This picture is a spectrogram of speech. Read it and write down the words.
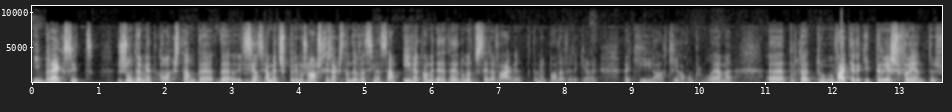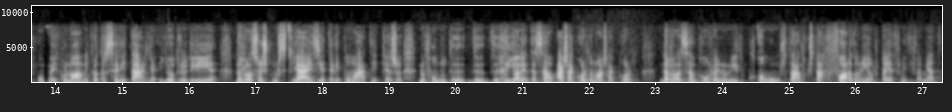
E Brexit, juntamente com a questão da, da, essencialmente esperemos nós que seja a questão da vacinação e eventualmente até de uma terceira vaga, que também pode haver aqui, aqui, aqui algum problema, Uh, portanto, vai ter aqui três frentes, uma económica, outra sanitária e outra, eu diria, de relações comerciais e até diplomáticas, no fundo, de, de, de reorientação, haja acordo ou não haja acordo, da relação com o Reino Unido como um Estado que está fora da União Europeia definitivamente,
